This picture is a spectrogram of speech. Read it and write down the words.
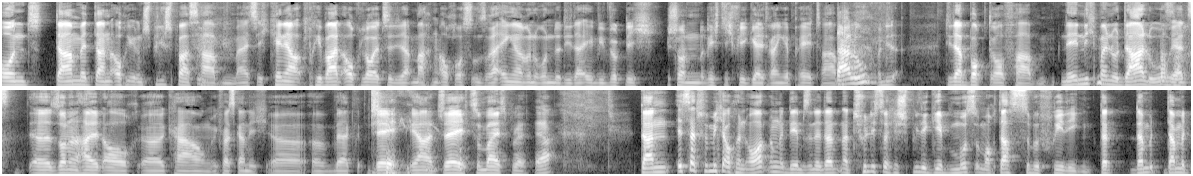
und damit dann auch ihren Spielspaß haben. Also ich kenne ja privat auch Leute, die das machen, auch aus unserer engeren Runde, die da irgendwie wirklich schon richtig viel Geld reingepayt haben. Dalu? Und die, die da Bock drauf haben. Nee, nicht mal nur Dalu, jetzt, äh, sondern halt auch, äh, keine Ahnung, ich weiß gar nicht, äh, äh, wer, Jay, ja, Jay zum Beispiel, ja. Dann ist das für mich auch in Ordnung in dem Sinne, dass natürlich solche Spiele geben muss, um auch das zu befriedigen. Das, damit, damit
